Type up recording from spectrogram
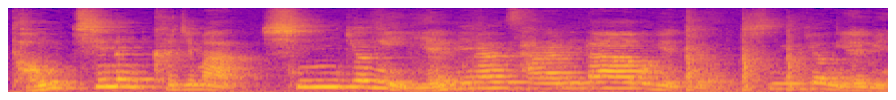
덩치는 크지만 신경이 예민한 사람이다 보겠죠. 신경 예민.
